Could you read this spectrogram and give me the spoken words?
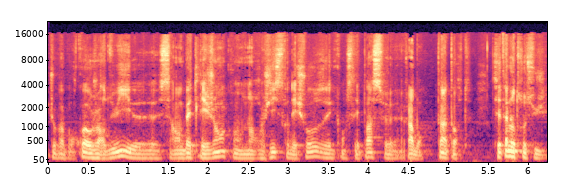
Je vois pas pourquoi aujourd'hui euh, ça embête les gens qu'on enregistre des choses et qu'on se les passe. Euh, enfin bon, peu importe. C'est un autre sujet.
